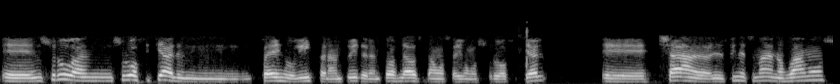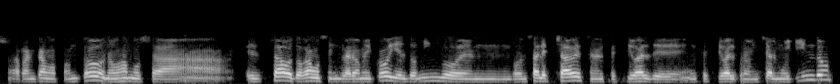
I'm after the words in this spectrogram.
Eh, en Suruba, en Suruba Oficial, en Facebook, Instagram, Twitter, en todos lados estamos ahí como Suruba Oficial. Eh, ya el fin de semana nos vamos, arrancamos con todo, nos vamos a... El sábado tocamos en Claromecó y el domingo en González Chávez, en el festival de un festival provincial muy lindo.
